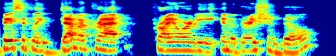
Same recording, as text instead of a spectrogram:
basically Democrat priority immigration bill,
